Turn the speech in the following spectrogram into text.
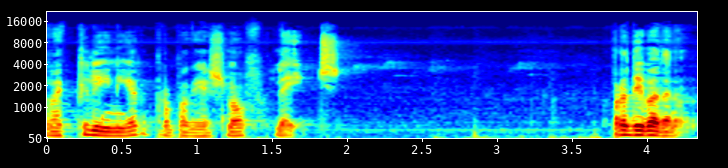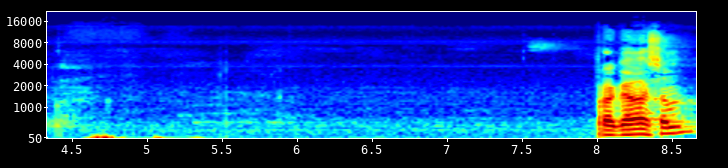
rectilinear propagation of light പ്രതിപതനം പ്രകാശം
